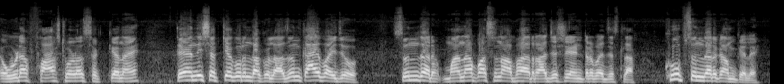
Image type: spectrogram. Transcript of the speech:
एवढ्या फास्ट होणं शक्य नाही. ते यांनी शक्य करून दाखवलं. अजून काय पाहिजे हो? सुंदर मनापासून आभार राजश्री एंटरप्राइजेसला खूप सुंदर काम केलं आहे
